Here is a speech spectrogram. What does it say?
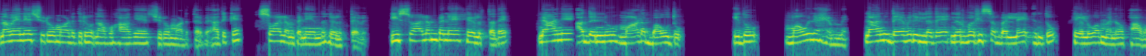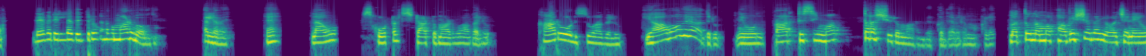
ನಾವೇನೇ ಶುರು ಮಾಡಿದ್ರು ನಾವು ಹಾಗೆ ಶುರು ಮಾಡುತ್ತೇವೆ. ಅದಕ್ಕೆ ಸ್ವಾಲಂಬನೆ ಎಂದು ಹೇಳುತ್ತೇವೆ. ಈ ಸ್ವಾಲಂಬನೆ ಹೇಳುತ್ತದೆ ನಾನೇ ಅದನ್ನು ಮಾಡಬಹುದು ಇದು ಮೌನ ಹೆಮ್ಮೆ. ನಾನು ದೇವರಿಲ್ಲದೆ ನಿರ್ವಹಿಸಬಲ್ಲೆ ಎಂದು ಹೇಳುವ ಮನೋಭಾವ. ದೇವರಿಲ್ಲದಿದ್ರು ನನಗೆ ಮಾಡಬಹುದು ಅಲ್ಲವೇ? ನಾವು ಸ್ಕೂಟರ್ ಸ್ಟಾರ್ಟ್ ಮಾಡುವಾಗಲೂ, ಕಾರು ಓಡಿಸುವಾಗಲೂ, ಯಾವಾಗೇ ಆದರೂ ನೀವು ಪ್ರಾರ್ಥಿಸಿ ಮಾತ್ರ ಶುರು ಮಾಡಬೇಕು ದೇವರ ಮಕ್ಕಳೇ. ಮತ್ತು ನಮ್ಮ ಭವಿಷ್ಯದ ಯೋಜನೆಯು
